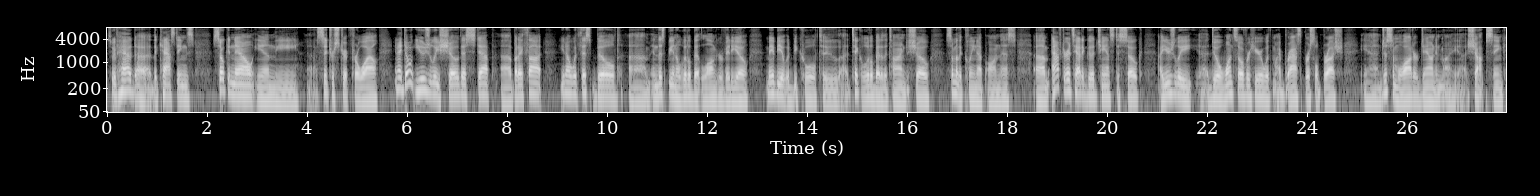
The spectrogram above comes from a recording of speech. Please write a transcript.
So we've had uh, the castings soaking now in the uh, citrus strip for a while, and I don't usually show this step, uh, but I thought you know, with this build um, and this being a little bit longer video, maybe it would be cool to uh, take a little bit of the time to show some of the cleanup on this. Um, after it's had a good chance to soak, I usually uh, do a once over here with my brass bristle brush and just some water down in my uh, shop sink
